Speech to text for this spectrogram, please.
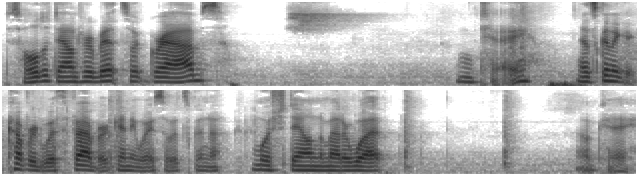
Just hold it down for a bit so it grabs. Okay. It's going to get covered with fabric anyway, so it's going to mush down no matter what. Okay.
